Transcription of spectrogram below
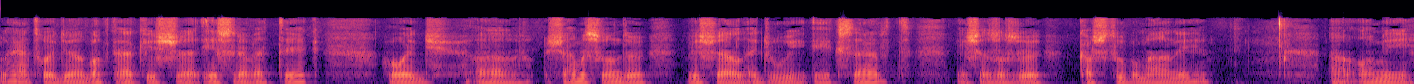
Lehet, hogy a bakták is észrevették, hogy a Sámaszondő visel egy új ékszert, és ez az ő Kastubamáni, ami,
